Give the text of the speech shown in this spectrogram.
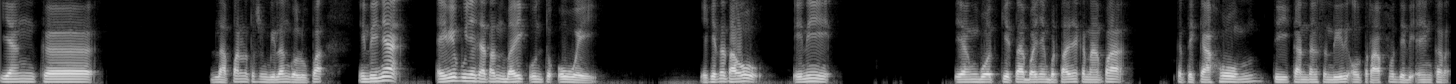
yang ke 8 atau 9 gue lupa. Intinya MU punya catatan baik untuk away. Ya kita tahu ini yang buat kita banyak bertanya kenapa ketika home di kandang sendiri Old Trafford jadi anchor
